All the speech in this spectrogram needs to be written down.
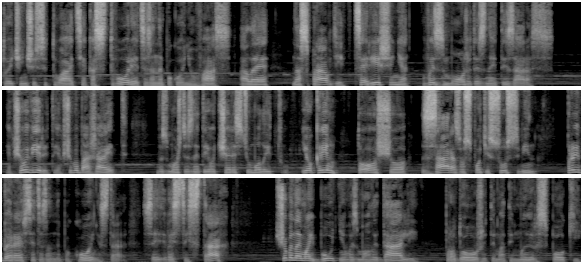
тої чи іншої ситуації, яка створює це занепокоєння у вас. Але насправді це рішення ви зможете знайти зараз. Якщо ви вірите, якщо ви бажаєте, ви зможете знайти його через цю молитву. І окрім того, що зараз Господь Ісус Він прибере все це занепокоєння, стра... весь цей страх, щоб на майбутнє ви змогли далі продовжити мати мир, спокій.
